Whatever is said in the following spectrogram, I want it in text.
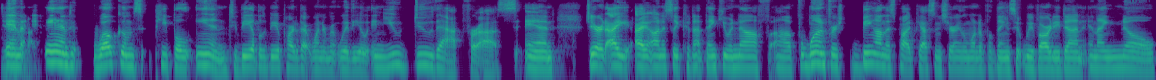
yeah. and and welcomes people in to be able to be a part of that wonderment with you and you do that for us and jared i i honestly could not thank you enough uh, for one for being on this podcast and sharing the wonderful things that we've already done and i know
